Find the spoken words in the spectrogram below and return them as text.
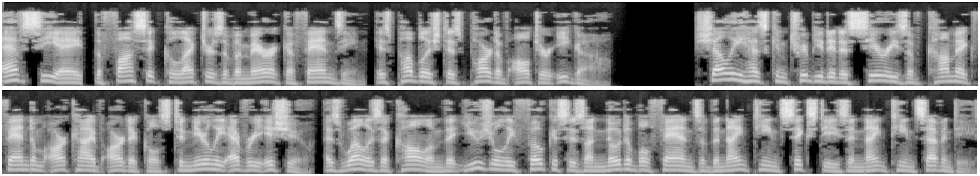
FCA, the Fawcett Collectors of America fanzine, is published as part of Alter Ego. Schelly has contributed a series of Comic Fandom Archive articles to nearly every issue, as well as a column that usually focuses on notable fans of the 1960s and 1970s.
